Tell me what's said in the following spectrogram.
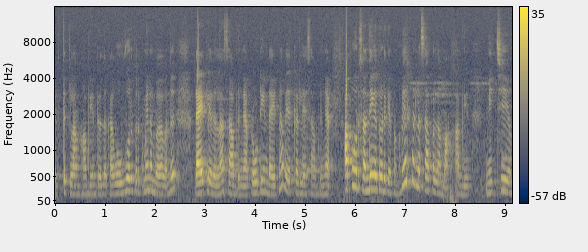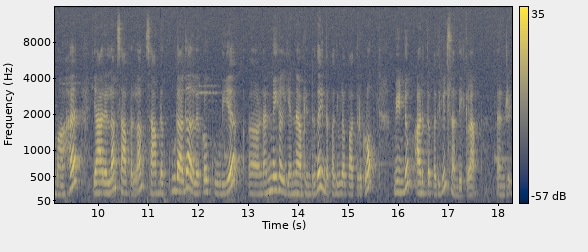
எடுத்துக்கலாம் அப்படின்றதுக்காக ஒவ்வொருத்தருக்குமே நம்ம வந்து டயட்டில் இதெல்லாம் சாப்பிடுங்க. ப்ரோட்டீன் டயட்னா வேர்க்கடலையை சாப்பிடுங்க. அப்போ ஒரு சந்தேகத்தோடு கேட்பாங்க வேர்க்கடலை சாப்பிடலாமா? அப்படின்னு. நிச்சயமாக யாரெல்லாம் சாப்பிடலாம் சாப்பிடக்கூடாது அதில் இருக்கக்கூடிய நன்மைகள் என்ன அப்படின்றத இந்த பதிவில் பார்த்துருக்குறோம். மீண்டும் அடுத்த பதிவில் சந்திக்கலாம். நன்றி.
